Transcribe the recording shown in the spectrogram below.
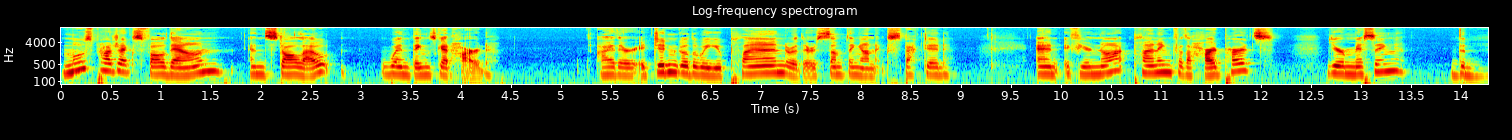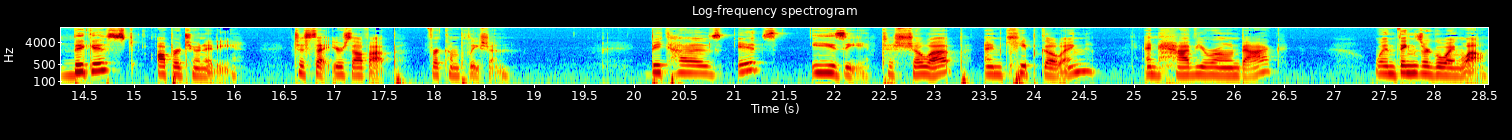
Most projects fall down and stall out when things get hard. Either it didn't go the way you planned or there's something unexpected. And if you're not planning for the hard parts, you're missing the biggest opportunity to set yourself up for completion. Because it's easy to show up and keep going and have your own back when things are going well.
